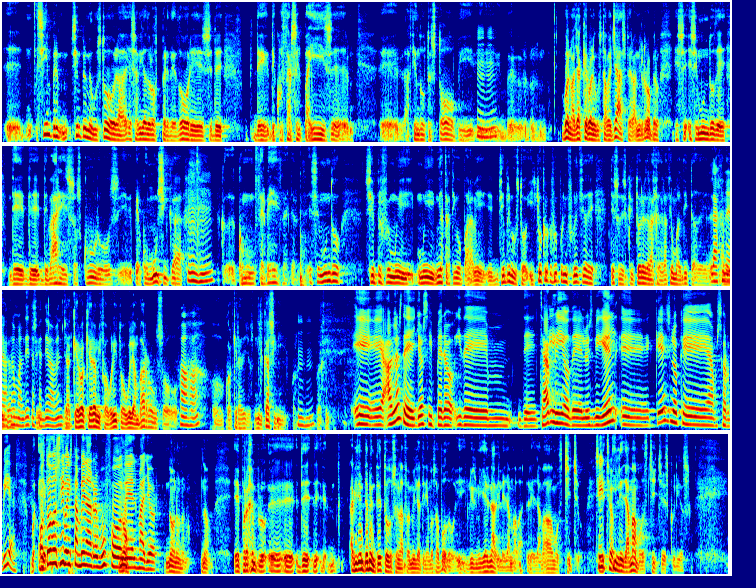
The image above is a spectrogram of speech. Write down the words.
eh, siempre, siempre me gustó la- esa vida de los perdedores, de, de- de cruzarse el país eh, haciendo autostop y, bueno, a Jack Kerouac le gustaba el jazz, pero a mí el rock, pero ese, ese mundo de, de- de- de bares oscuros, eh, pero con música, con cerveza, ese mundo siempre fue muy, muy, muy atractivo para mí, siempre me gustó. Y yo creo que fue por influencia de, de esos escritores de la generación maldita. De, La generación americana. maldita, efectivamente. Jack Kerouac era mi favorito, William Burroughs, o, cualquiera de ellos, Neil Cassidy, por por ejemplo. Eh, hablas de Josie, pero ¿y de, mm, de Charlie o de Luis Miguel? eh, ¿Qué es lo que absorbías? ¿O eh, todos ibais también al rebufo No. del mayor? No, no, no, no. no. Eh, por ejemplo, eh, eh, de- de- de- evidentemente todos en la familia teníamos apodo y Luis Miguel nadie le llamaba, le llamábamos Chicho. Chicho. Y, y le llamamos Chicho, es curioso.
